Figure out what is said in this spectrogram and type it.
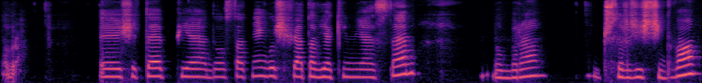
Dobra. Y, się tepię do ostatniego świata, w jakim jestem. Dobra. 42.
